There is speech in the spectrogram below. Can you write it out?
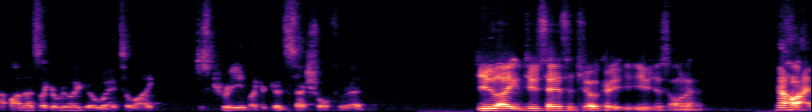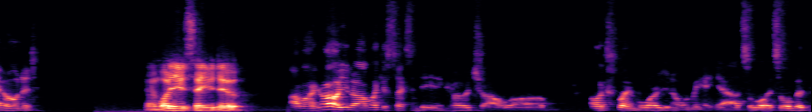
I find that's like a really good way to like just create like a good sexual thread. do you like do you say it's a joke or you, just own it? No, I own it. And what do you say you do? I'm like, oh, you know, I'm like a sex and dating coach. I'll um, I'll explain more, you know, when we hang out. So well, it's a little bit,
